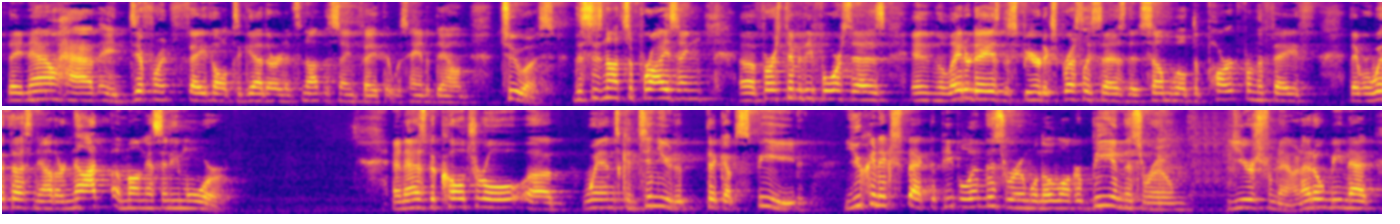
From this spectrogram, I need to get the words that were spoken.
They now have a different faith altogether, and it's not the same faith that was handed down to us. This is not surprising. Uh, 1 Timothy 4 says, In the later days, the Spirit expressly says that some will depart from the faith. They were with us, now they're not among us anymore. And as the cultural uh, winds continue to pick up speed, you can expect that people in this room will no longer be in this room years from now. And I don't mean that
